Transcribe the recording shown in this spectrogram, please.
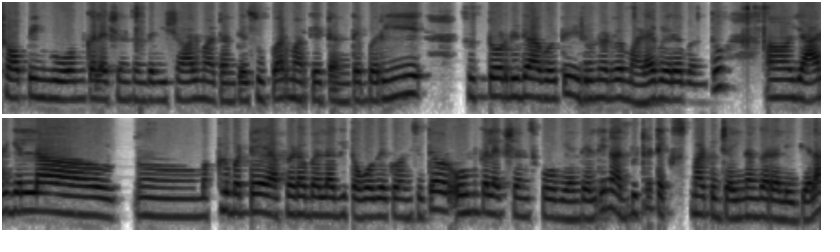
ಶಾಪಿಂಗ್ ಹೋಮ್ ಕಲೆಕ್ಷನ್ಸ್ ಅಂತೆ ವಿಶಾಲ್ ಮಾರ್ಟ್ ಅಂತೆ ಸೂಪರ್ ಮಾರ್ಕೆಟ್ ಅಂತೆ ಬರೀ ಸುತ್ತೋಡ್ದಿದೆ ಆಗೋಯ್ತು ಇದ್ರ ನಡುವೆ ಮಳೆ ಬೇರೆ ಬಂತು. ಆ, ಯಾರಿಗೆಲ್ಲ ಮಕ್ಕಳು ಬಟ್ಟೆ ಅಫೋರ್ಡಬಲ್ ಆಗಿ ತಗೋಬೇಕು ಅನ್ಸುತ್ತೆ ಅವ್ರು ಹೋಮ್ ಕಲೆಕ್ಷನ್ಸ್ ಹೋಗಿ ಅಂತ ಹೇಳ್ತೀನಿ. ಅದ್ ಬಿಟ್ರೆ ಟೆಕ್ಸ್ಟ್ ಮಾರ್ಟ್ ಜಯನಗರ್ ಅಲ್ಲಿ ಇದೆಯಲ್ಲ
